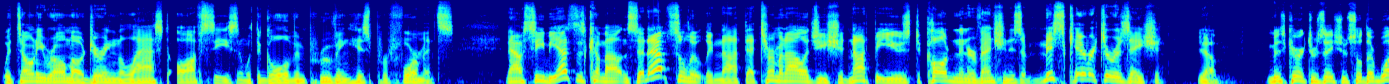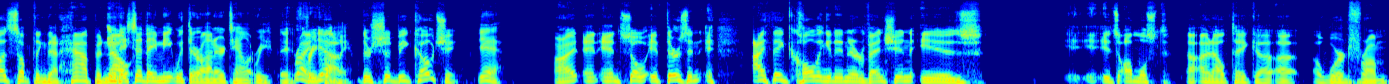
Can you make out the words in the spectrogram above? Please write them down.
With Tony Romo during the last offseason with the goal of improving his performance. Now, CBS has come out and said absolutely not. That terminology should not be used. To call it an intervention is a mischaracterization. Yeah. Mischaracterization. So there was something that happened. Yeah, now, they said they meet with their honor talent re- uh, right, frequently. Yeah, there should be coaching. Yeah. All right. And and so if there's an I think calling it an intervention is it's almost uh, and I'll take a, a, a word from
